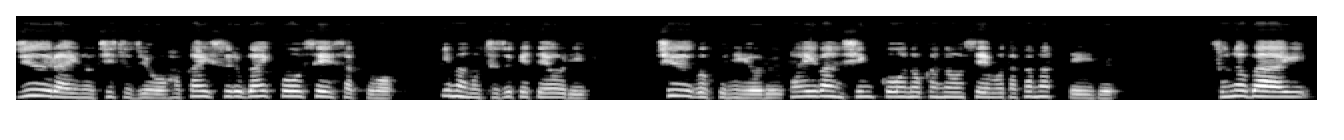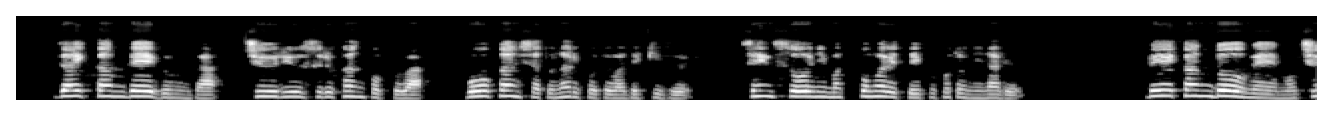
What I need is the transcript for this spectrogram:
従来の秩序を破壊する外交政策を今も続けており、中国による台湾侵攻の可能性も高まっている。その場合、在韓米軍が駐留する韓国は傍観者となることはできず、戦争に巻き込まれていくことになる。米韓同盟も中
